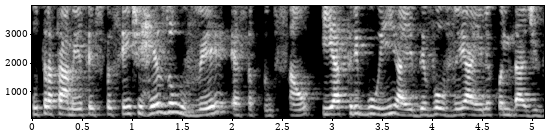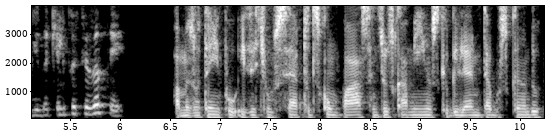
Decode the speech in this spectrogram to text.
o tratamento a esse paciente, resolver essa condição e atribuir a ele, devolver a ele a qualidade de vida que ele precisa ter. Ao mesmo tempo, existe um certo descompasso entre os caminhos que o Guilherme está buscando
